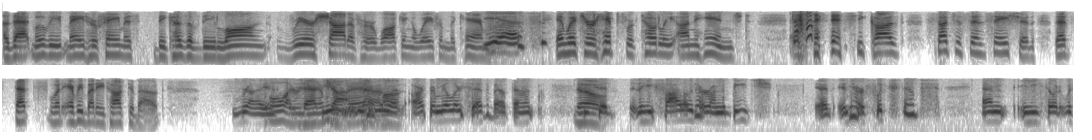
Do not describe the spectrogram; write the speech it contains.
uh, that movie made her famous because of the long rear shot of her walking away from the camera, Yes. in which her hips were totally unhinged, and she caused such a sensation that that's what everybody talked about. Right. Oh, I That remember you shot, that. remember yeah. what Arthur Miller said about that? No. He said that he followed her on the beach at, in her footsteps, and he thought it was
